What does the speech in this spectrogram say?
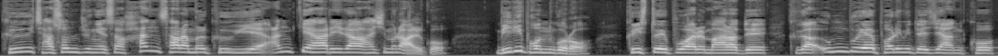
그 자손 중에서 한 사람을 그 위에 앉게 하리라 하심을 알고 미리 본고로 그리스도의 부활을 말하되 그가 음부에 버림이 되지 않고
